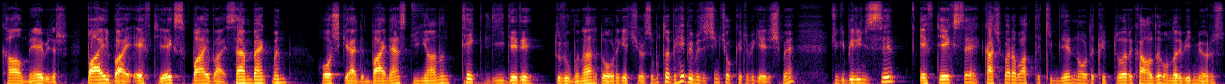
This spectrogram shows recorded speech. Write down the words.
kalmayabilir. Bye bye FTX, bye bye Sam Bankman. Hoş geldin Binance. Dünyanın tek lideri durumuna doğru geçiyoruz. Bu tabii hepimiz için çok kötü bir gelişme. Çünkü birincisi FTX'te kaç para battı, kimlerin orada kriptoları kaldı onları bilmiyoruz.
